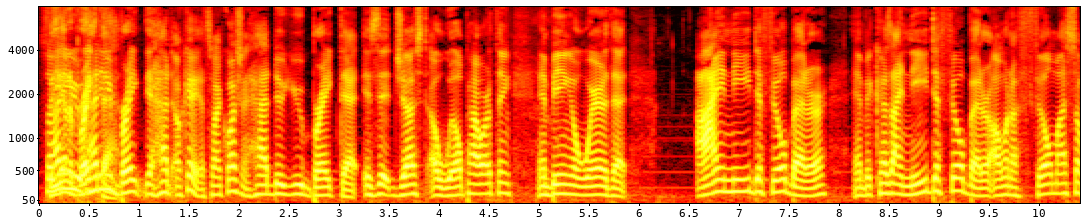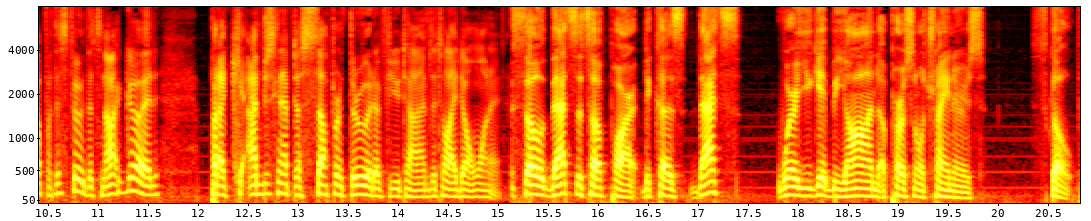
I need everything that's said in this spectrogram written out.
So, So, how, you do you, break how do that. you break? How, okay, that's my question. How do you break that? Is it just a willpower thing and being aware that I need to feel better, and because I need to feel better, I want to fill myself with this food that's not good, but I I'm just gonna have to suffer through it a few times until I don't want it. So that's the tough part because that's where you get beyond a personal trainer's scope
